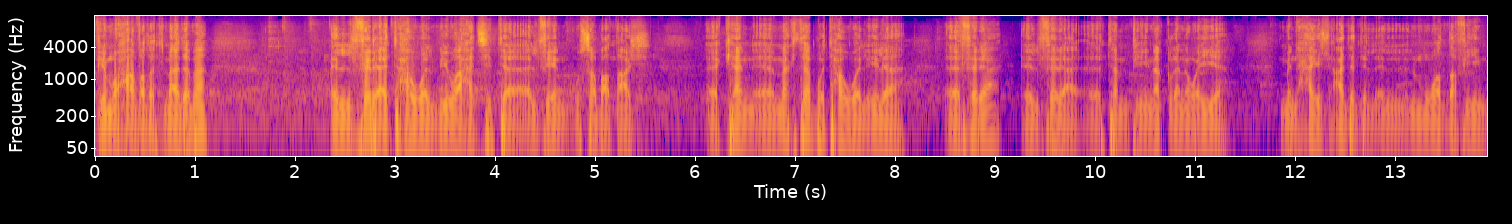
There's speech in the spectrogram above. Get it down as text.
في محافظة مادبة. الفرع تحول ب 1 6 2017 كان مكتب وتحول إلى فرع. الفرع تم في نقلة نوعية من حيث عدد الموظفين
